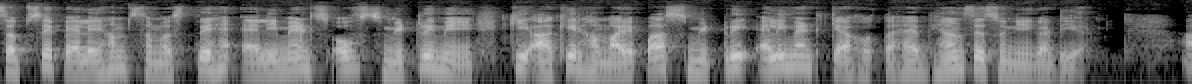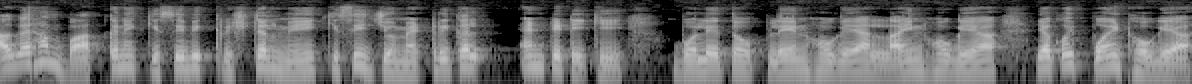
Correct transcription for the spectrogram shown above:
सबसे पहले हम समझते हैं एलिमेंट्स ऑफ़ सिमेट्री में कि आखिर हमारे पास सिमेट्री एलिमेंट क्या होता है। ध्यान से सुनिएगा डियर अगर हम बात करें किसी भी क्रिस्टल में किसी ज्योमेट्रिकल एंटिटी की बोले तो प्लेन हो गया लाइन हो गया या कोई पॉइंट हो गया,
